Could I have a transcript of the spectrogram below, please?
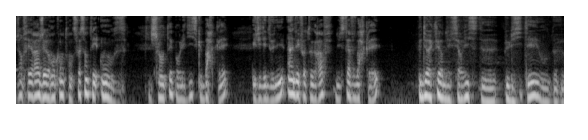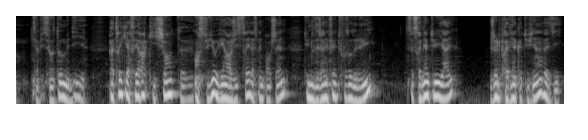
Jean Ferrat, je le rencontre en 71. Il chantait pour les disques Barclay et j'étais devenu un des photographes du staff Barclay. Le directeur du service de publicité ou de service photo me dit Patrick, il y a Ferrat qui chante euh, en studio, il vient enregistrer la semaine prochaine. Tu nous as jamais fait de photo de lui. Ce serait bien que tu y ailles. Je le préviens que tu viens, vas-y.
